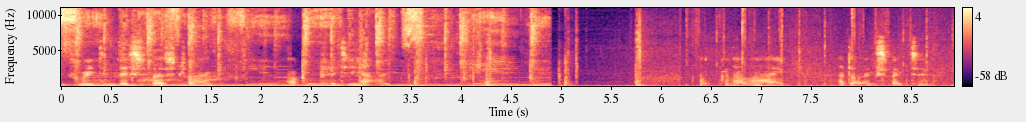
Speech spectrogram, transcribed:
If we did this first try, I'm pretty happy. Not gonna lie, I don't expect to.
